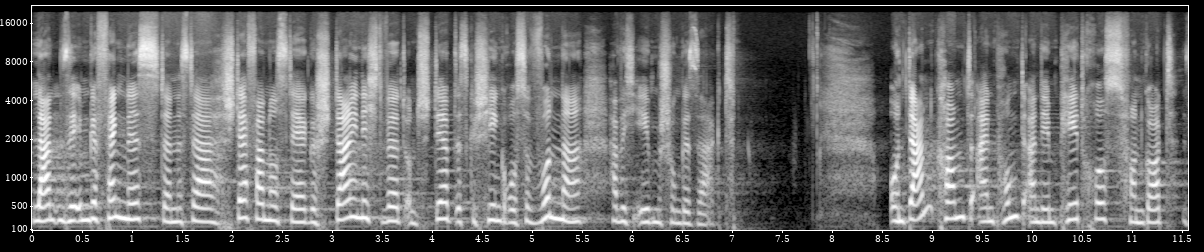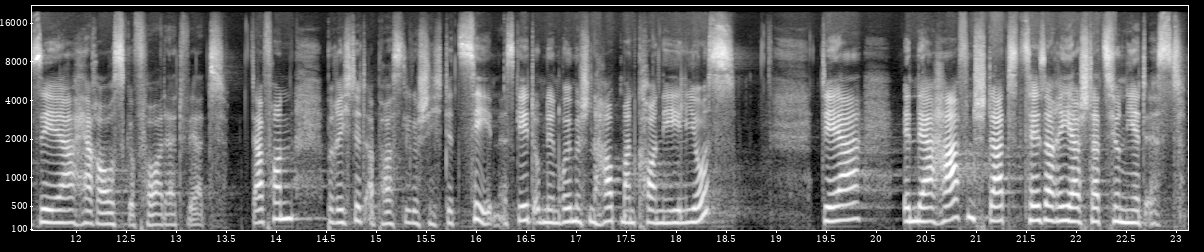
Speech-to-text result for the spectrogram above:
landen sie im Gefängnis, dann ist da Stephanus, der gesteinigt wird und stirbt. Es geschehen große Wunder, habe ich eben schon gesagt. Und dann kommt ein Punkt, an dem Petrus von Gott sehr herausgefordert wird. Davon berichtet Apostelgeschichte 10. Es geht um den römischen Hauptmann Cornelius. der in der Hafenstadt Caesarea stationiert ist.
